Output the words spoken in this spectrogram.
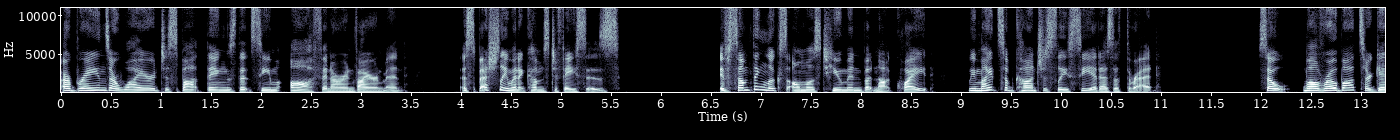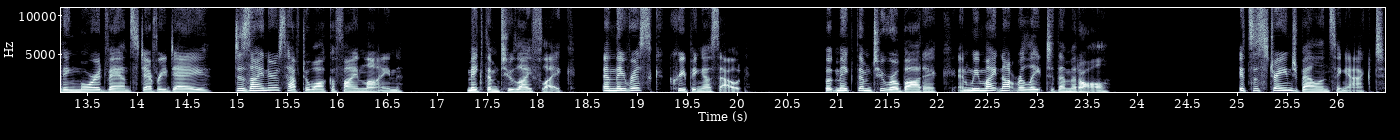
Our brains are wired to spot things that seem off in our environment, especially when it comes to faces. If something looks almost human but not quite, we might subconsciously see it as a threat. So, while robots are getting more advanced every day, designers have to walk a fine line. Make them too lifelike, and they risk creeping us out. But make them too robotic, and we might not relate to them at all. It's a strange balancing act,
